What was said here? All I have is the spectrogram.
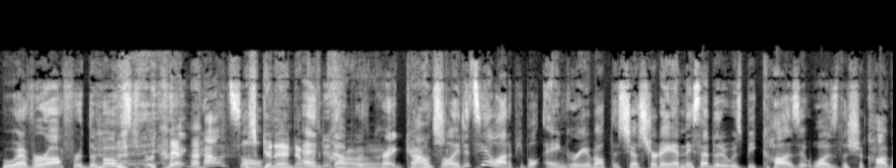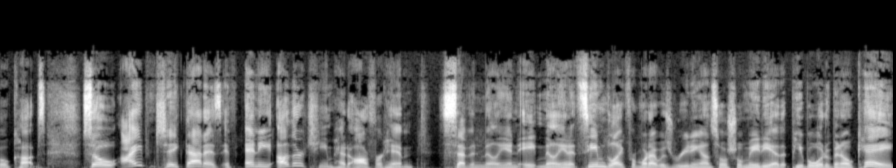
whoever offered the most for Craig Counsell was gonna end up with ended up with Craig Craig Counsell. I did see a lot of people angry about this yesterday, and they said that it was because it was the Chicago Cubs. So I take that as if any other team had offered him seven million, eight million. It seemed like from what I was reading on social media that people would have been okay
